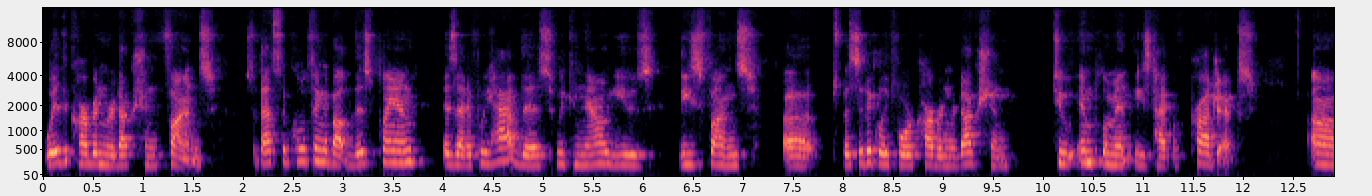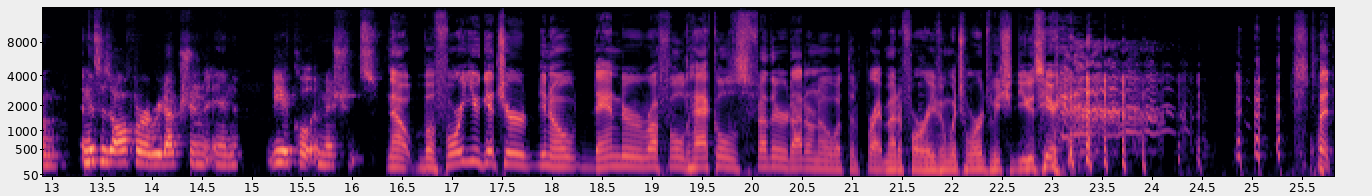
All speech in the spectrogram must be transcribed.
with carbon reduction funds. So that's the cool thing about this plan is that if we have this, we can now use these funds uh, specifically for carbon reduction to implement these type of projects. Um, and this is all for a reduction in vehicle emissions. Now, before you get your, you know, dander, ruffled, hackles, feathered, I don't know what the right metaphor or even which words we should use here. but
